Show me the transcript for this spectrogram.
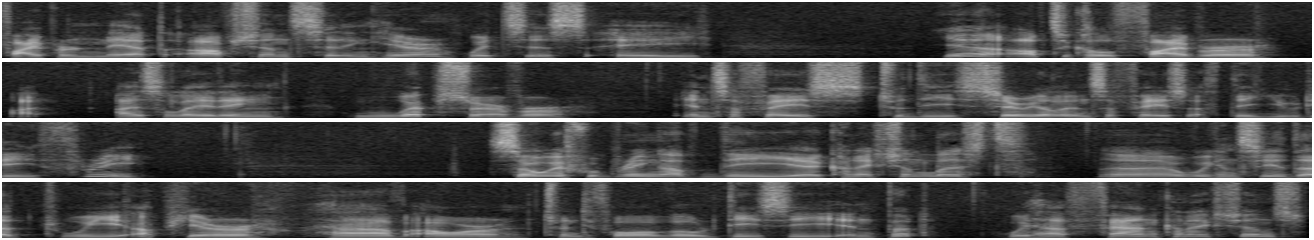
FiberNet option sitting here, which is a yeah optical fiber isolating web server interface to the serial interface of the UD3. So if we bring up the uh, connection list, uh, we can see that we up here have our 24 volt DC input. We have fan connections,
